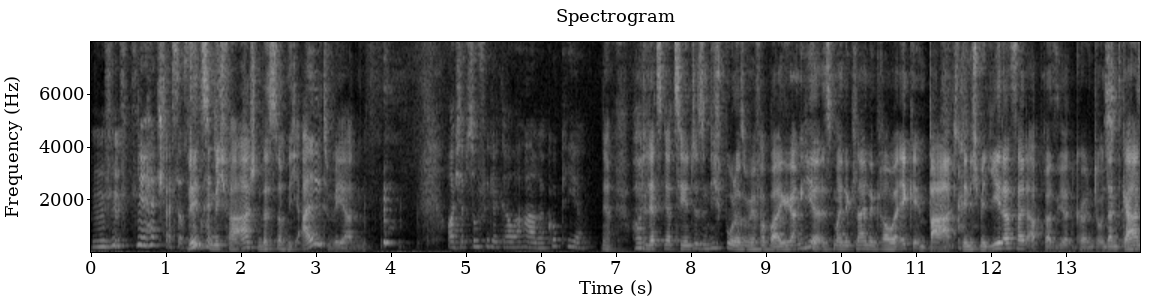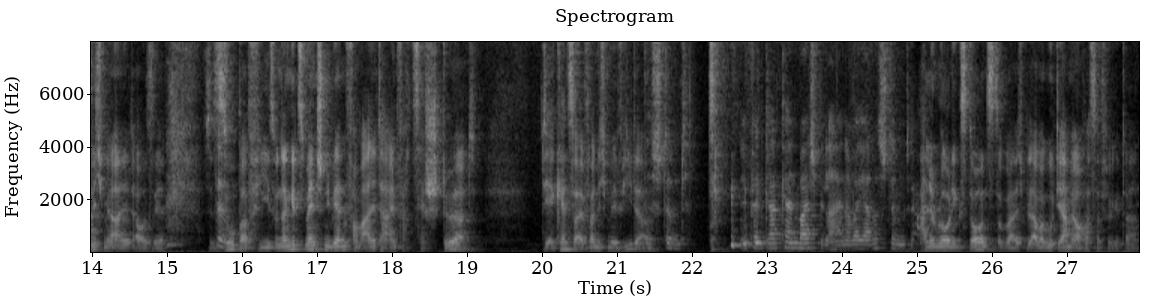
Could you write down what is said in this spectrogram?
Ja, ich weiß, was Willst du meinst. mich verarschen? Das ist doch nicht alt werden. Oh, ich habe so viele graue Haare. Guck hier. Ja. Oh, die letzten Jahrzehnte sind nicht spurlos an mir vorbeigegangen. Hier ist meine kleine graue Ecke im Bart, den ich mir jederzeit abrasieren könnte und dann gar nicht mehr alt aussehe. Das ist super fies. Und dann gibt es Menschen, die werden vom Alter einfach zerstört. Die erkennst du einfach nicht mehr wieder. Das stimmt. Mir fällt gerade kein Beispiel ein, aber ja, das stimmt. Alle Rolling Stones zum Beispiel. Aber gut, die haben ja auch was dafür getan.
